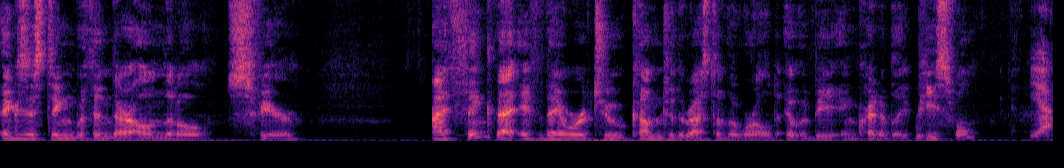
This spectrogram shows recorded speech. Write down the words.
existing within their own little sphere. I think that if they were to come to the rest of the world, it would be incredibly peaceful. Yeah.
